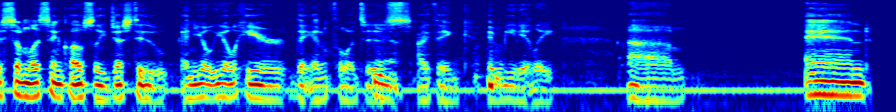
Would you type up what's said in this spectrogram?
just some listening closely, just to and you'll you'll hear the influences. I think immediately, um, and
